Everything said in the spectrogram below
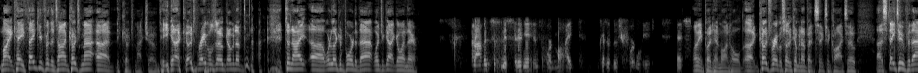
Mike, hey, thank you for the time, Coach Matt. Uh, the Coach Mack show, the uh, Coach Vrabel show coming up tonight. tonight uh, we're looking forward to that. What you got going there? Robinson is sitting in for Mike because of the short week. It's- Let me put him on hold. Uh, Coach Vrabel show coming up at six o'clock, so uh, stay tuned for that.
